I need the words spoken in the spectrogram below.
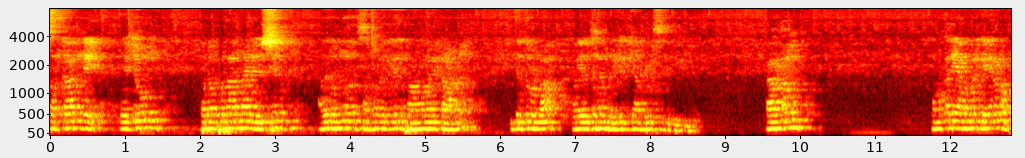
സർക്കാരിന്റെ ഏറ്റവും ഫലപ്രദമായ ലക്ഷ്യം അതിലൊന്ന് സംഭവിക്കുന്ന ഭാഗമായിട്ടാണ് ഇത്തരത്തിലുള്ള വയോജന മെഡിക്കൽ ക്യാമ്പുകൾ സ്ഥിതിപ്പിക്കുന്നത്. കാരണം നമുക്കറിയാം നമ്മുടെ കേരളം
